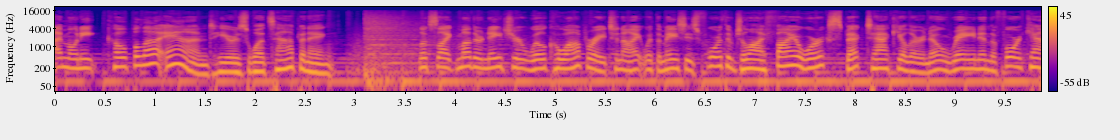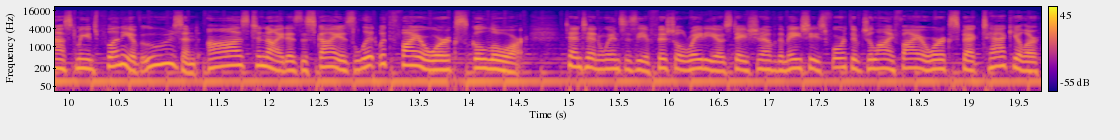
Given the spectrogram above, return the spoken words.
I'm Monique Coppola, and here's what's happening. Looks like Mother Nature will cooperate tonight with the Macy's 4th of July fireworks spectacular. No rain in the forecast means plenty of oohs and ahs tonight as the sky is lit with fireworks galore. 1010 Wins is the official radio station of the Macy's 4th of July fireworks spectacular.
